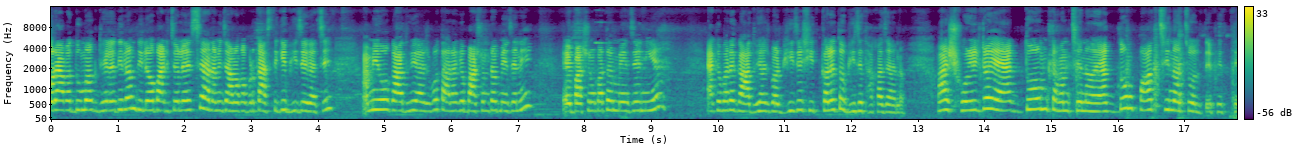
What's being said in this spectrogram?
ওরা আবার দুমাক ঢেলে দিলাম দিলেও বাড়ি চলে এসছে আর আমি জামা কাপড় কাচতে গিয়ে ভিজে গেছি। আমি ও গা ধুয়ে আসব, তার আগে বাসনটা মেজে নিই। এই বাসন কাটা মেজে নিয়ে একেবারে গা ধুয়ে আসব। আর ভিজে শীতকালে তো ভিজে থাকা যায় না। আর শরীরটা একদম টানছে না, একদম পাচ্ছি না চলতে ফিরতে।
